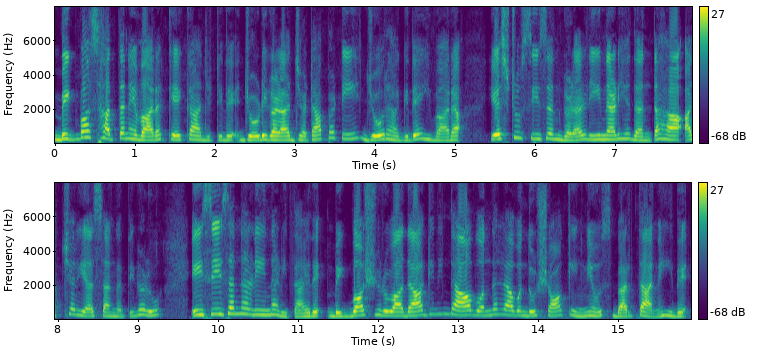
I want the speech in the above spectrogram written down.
ಬಿಗ್ ಬಾಸ್ ಹತ್ತನೇ ವಾರಕ್ಕೆ ಕಾಲಿಟ್ಟಿದೆ ಜೋಡಿಗಳ ಜಟಾಪಟಿ ಜೋರಾಗಿದೆ ಈ ವಾರ. ಎಷ್ಟು ಸೀಸನ್ಗಳಲ್ಲಿ ನಡೆಯದಂತಹ ಅಚ್ಚರಿಯ ಸಂಗತಿಗಳು ಈ ಸೀಸನ್ನಲ್ಲಿ ನಡೀತಾ ಇದೆ. ಬಿಗ್ ಬಾಸ್ ಶುರುವಾದಾಗಿನಿಂದ ಒಂದಲ್ಲ ಒಂದು ಶಾಕಿಂಗ್ ನ್ಯೂಸ್ ಬರ್ತಾನೆ ಇದೆ.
